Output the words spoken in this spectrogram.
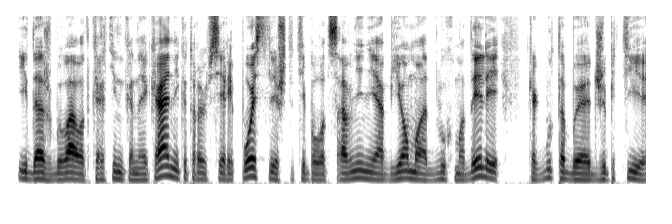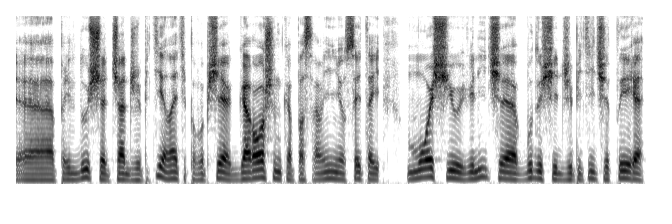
И даже была вот картинка на экране, которую все репостили, что типа вот сравнение объема двух моделей, как будто бы GPT, э, предыдущая чат GPT, она типа вообще горошинка по сравнению с этой мощью величия будущей GPT-4.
